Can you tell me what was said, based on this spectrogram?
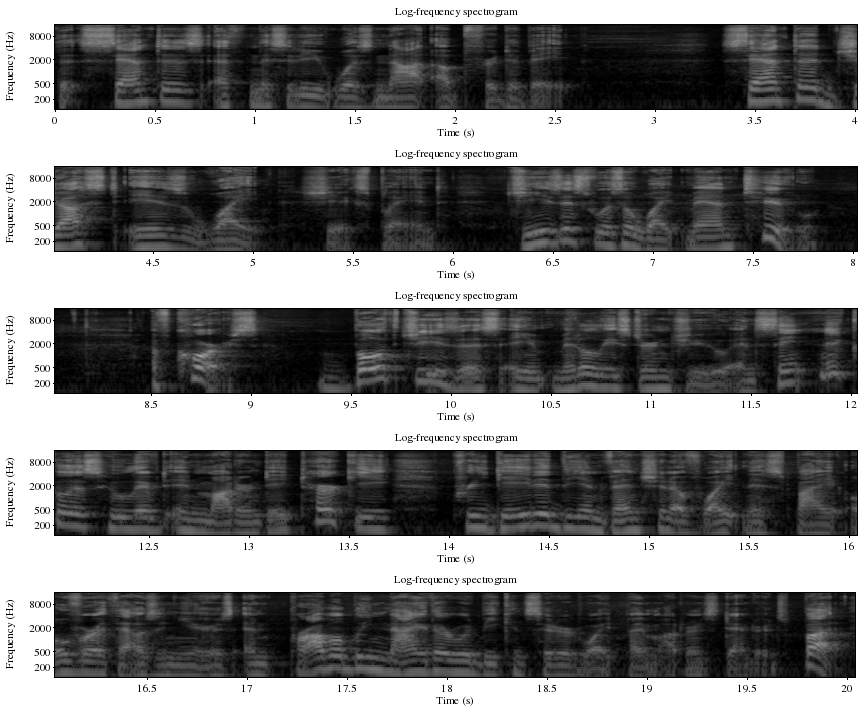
that Santa's ethnicity was not up for debate. Santa just is white, she explained. Jesus was a white man too. Of course, both Jesus, a Middle Eastern Jew, and St. Nicholas, who lived in modern day Turkey, predated the invention of whiteness by over a thousand years, and probably neither would be considered white by modern standards. But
